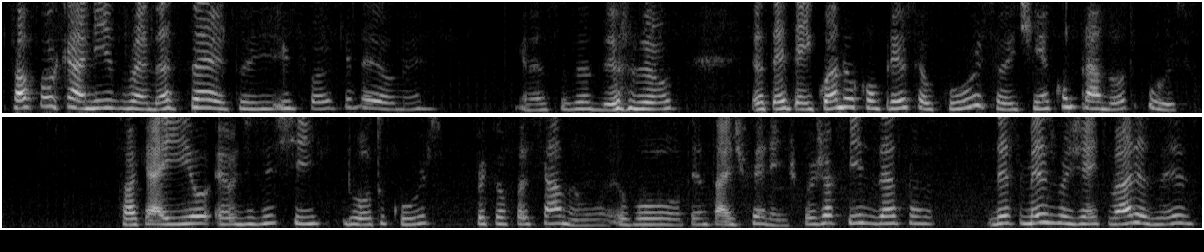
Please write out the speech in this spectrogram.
só focar nisso vai dar certo. E, foi o que deu, né? Graças a Deus eu eu tentei, quando eu comprei o seu curso, eu tinha comprado outro curso. Só que aí eu, eu desisti do outro curso, porque eu falei assim, ah não, eu vou tentar diferente. Porque eu já fiz dessa, desse mesmo jeito várias vezes,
